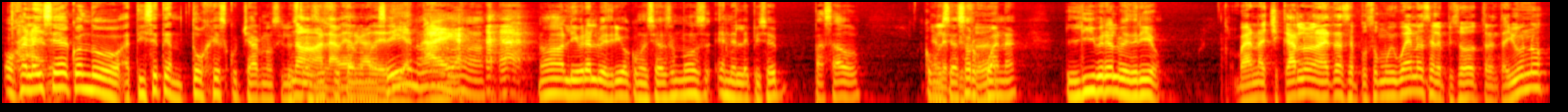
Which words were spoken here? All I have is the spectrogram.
Ojalá y sea cuando a ti se te antoje escucharnos y lo No, estás a la disfrutando verga de Sí, día. No, no, no. No, libre albedrío, como decíamos en el episodio pasado. Como decía Sor Juana, libre albedrío. Van a checarlo, la neta se puso muy bueno, es el episodio 31.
